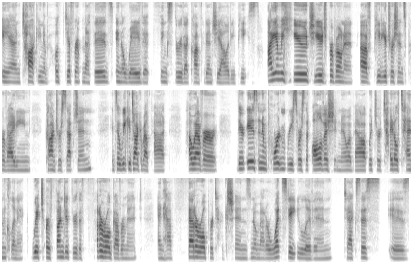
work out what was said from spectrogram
and talking about different methods in a way that thinks through that confidentiality piece. I am a huge, huge proponent of pediatricians providing contraception. And so we could talk about that. However, there is an important resource that all of us should know about, which are Title X clinic, which are funded through the federal government and have federal protections no matter what state you live in. Texas is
